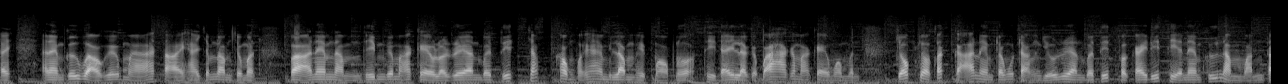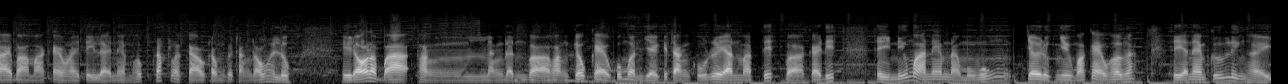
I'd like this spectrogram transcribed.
đây anh em cứ vào cái mã tài 2.5 cho mình. Và anh em nằm thêm cái mã kèo là Real Betis chấp 0,25 hiệp 1 nữa. Thì đây là ba cái mã kèo mà mình chốt cho tất cả anh em trong cái trận giữa Real Betis và Cadiz. Thì anh em cứ nằm mạnh tay ba mã kèo này tỷ lệ anh em húp rất là cao trong cái trận đấu này luôn. Thì đó là ba phần nhận định và phần chốt kèo của mình về cái trận của Real Madrid và Cadiz. Thì nếu mà anh em nào muốn chơi được nhiều mã kèo hơn á thì anh em cứ liên hệ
